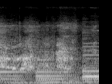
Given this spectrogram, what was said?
Oh, my God.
